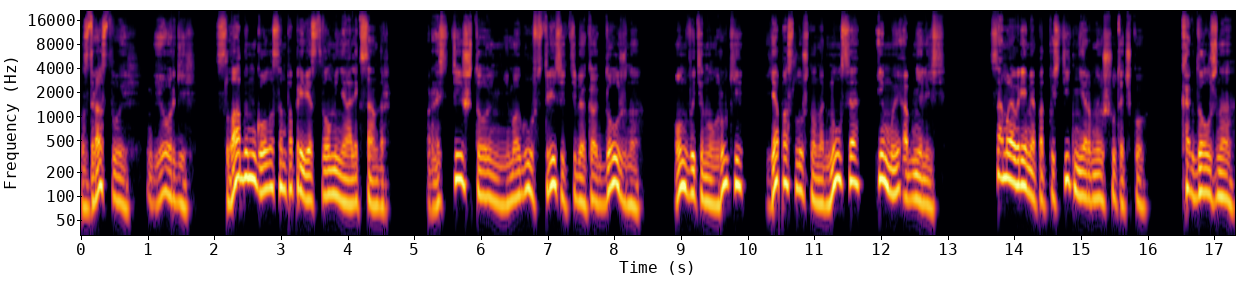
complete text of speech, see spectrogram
«Здравствуй, Георгий», — слабым голосом поприветствовал меня Александр. «Прости, что не могу встретить тебя как должно». Он вытянул руки, я послушно нагнулся, и мы обнялись. Самое время подпустить нервную шуточку. Как должно,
